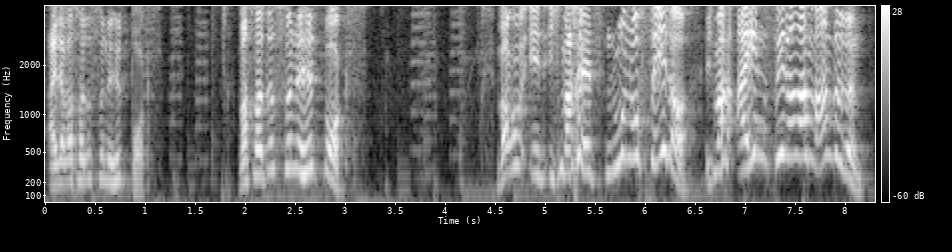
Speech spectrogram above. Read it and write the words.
Alter, was war das für eine Hitbox? Was war das für eine Hitbox? Warum? Ich, ich mache jetzt nur noch Fehler. Ich mache einen Fehler nach dem anderen.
